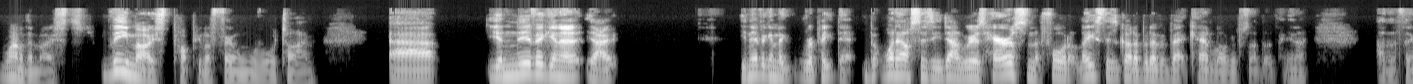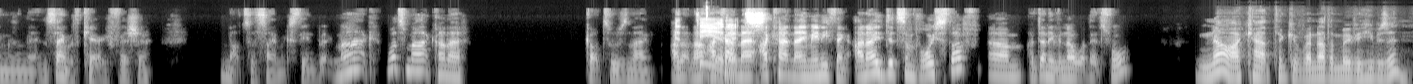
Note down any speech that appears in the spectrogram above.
one of the most the most popular film of all time. Uh, you're never gonna you know you're never gonna repeat that. But what else has he done? Whereas Harrison at Ford, at least has got a bit of a back catalogue of something, you know, other things in that. And same with Carrie Fisher, not to the same extent. But Mark, what's Mark kind of got to his name? I don't know. I can't. Na- I can't name anything. I know he did some voice stuff. Um, I don't even know what that's for. No, I can't think of another movie he was in.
